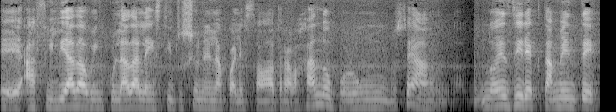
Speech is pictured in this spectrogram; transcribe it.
eh, afiliada o vinculada a la institución en la cual estaba trabajando por un, o sea, no es directamente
